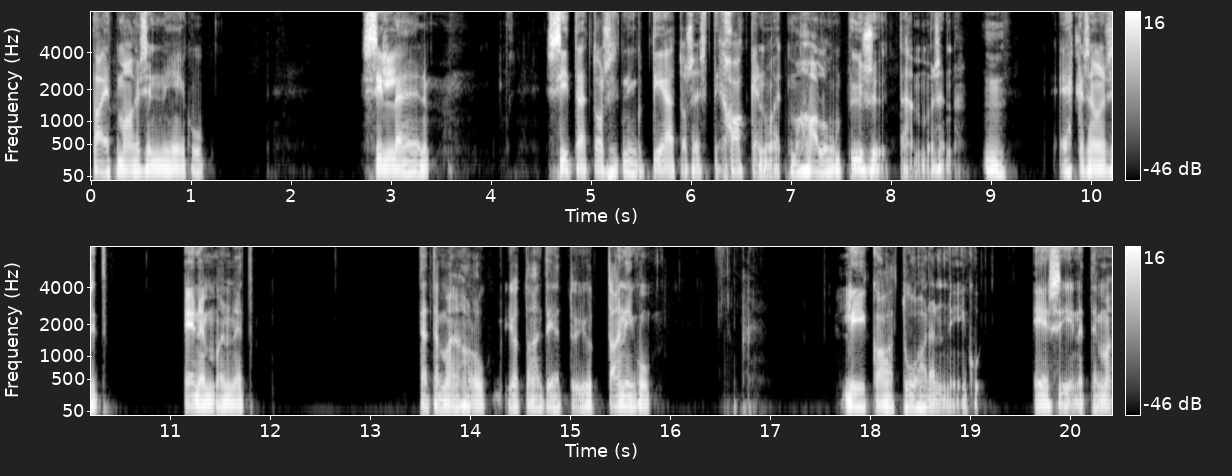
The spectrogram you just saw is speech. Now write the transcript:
Tai että mä olisin niin kuin silleen sitä tosi niin kuin tietoisesti hakenut, että mä haluan pysyä tämmöisenä. mm. Ehkä se on sitten enemmän, että tätä mä en halua jotain tiettyä juttua niin kuin liikaa tuoda niin kuin esiin. Että en mä,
